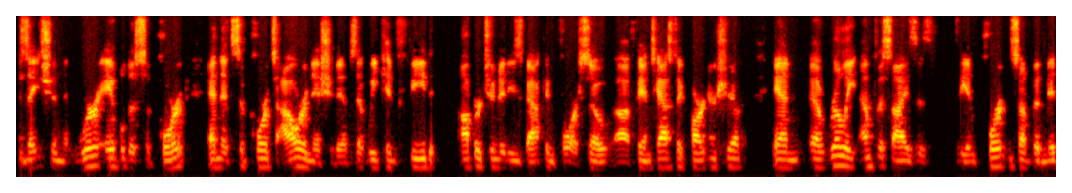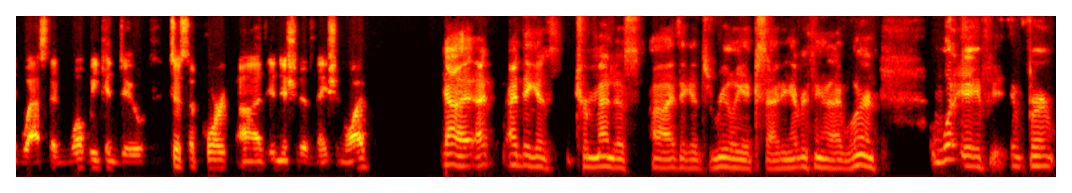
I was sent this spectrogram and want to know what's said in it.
organization that we're able to support and that supports our initiatives that we can feed opportunities back and forth. So uh, fantastic partnership and it really emphasizes the importance of the Midwest and what we can do to support uh, initiatives nationwide. Yeah, I, I think it's tremendous. Uh, I think it's really exciting. Everything that I've learned. What if, if for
